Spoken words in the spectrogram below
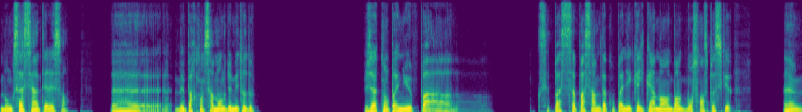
Donc ça, c'est intéressant. Euh, mais par contre, ça manque de méthode. J'accompagne pas. C'est pas, pas simple d'accompagner quelqu'un dans, le bon sens parce que euh,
